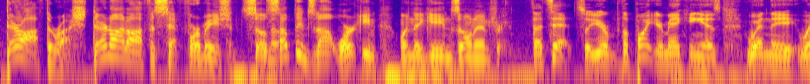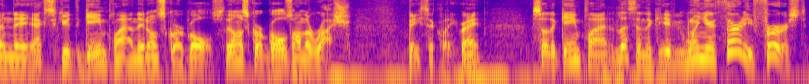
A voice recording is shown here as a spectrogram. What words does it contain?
They're off the rush. They're not off a set formation. So something's not working when they gain zone entry. That's it. So you're the point you're making is when they when they execute the game plan, they don't score goals. They only score goals on the rush, basically, right? So the game plan. Listen, the, if, when you're 31st,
